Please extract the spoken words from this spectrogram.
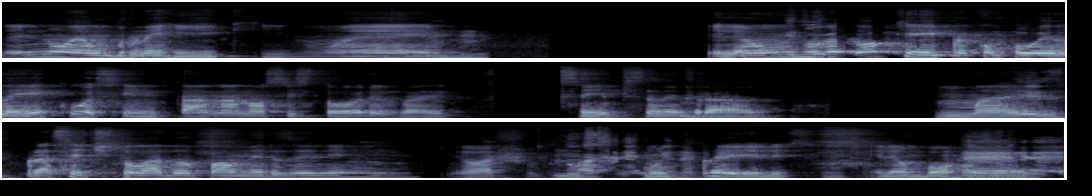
Ele não é um Bruno Henrique, não é. Uhum. Ele é um Ele jogador ok para compor o elenco, assim, tá na nossa história, vai sempre ser lembrado. Mas para ser titular do Palmeiras, ele eu acho, Não acho serve, muito né? para ele. assim. Ele é um bom reserva. É,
